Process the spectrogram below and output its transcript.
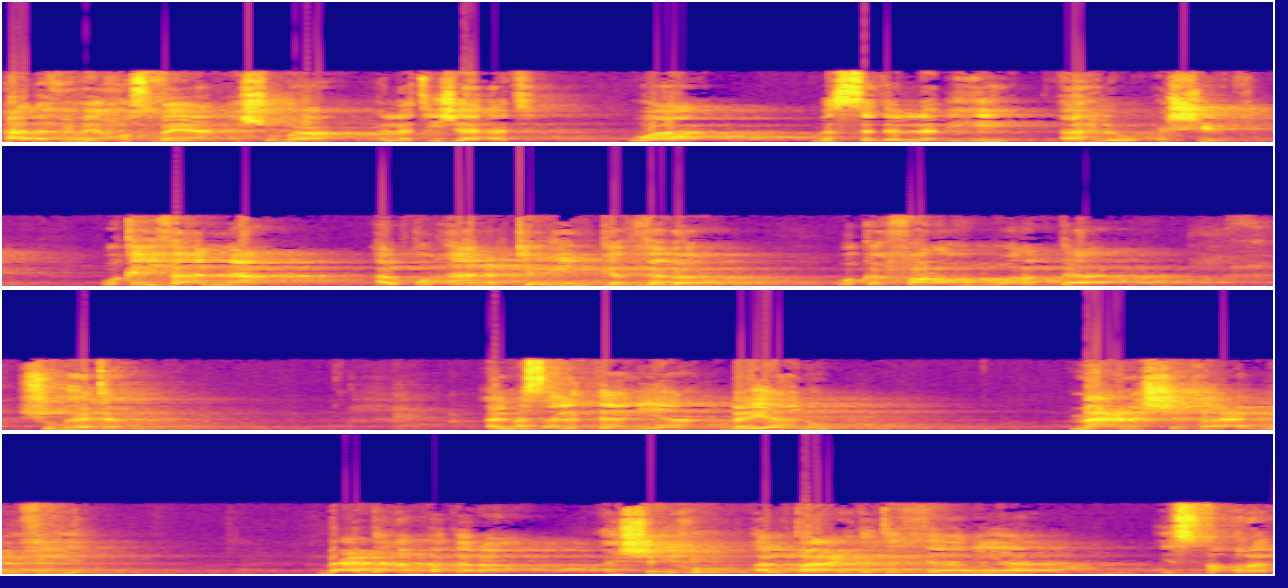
هذا فيما يخص بيان الشبهة التي جاءت وما استدل به أهل الشرك. وكيف أن القرآن الكريم كذبهم وكفرهم ورد شبهتهم. المسألة الثانية بيان معنى الشفاعة المنفية. بعد أن ذكر الشيخ القاعدة الثانية استطرد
